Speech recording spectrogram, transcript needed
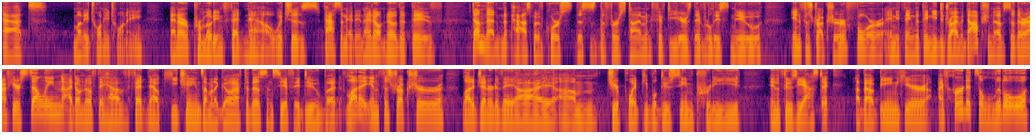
at Money 2020 and are promoting FedNow, which is fascinating. I don't know that they've done that in the past, but of course, this is the first time in 50 years they've released new infrastructure for anything that they need to drive adoption of. So they're out here selling. I don't know if they have FedNow keychains. I'm going to go after this and see if they do, but a lot of infrastructure, a lot of generative AI. Um, to your point, people do seem pretty enthusiastic about being here. I've heard it's a little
